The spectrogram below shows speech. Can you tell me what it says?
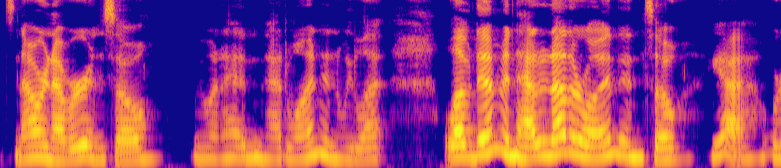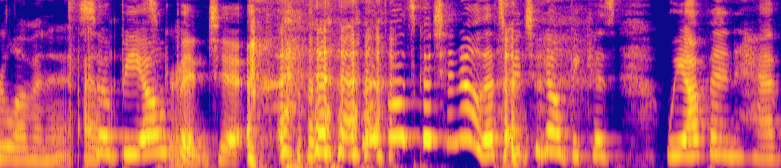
it's now or never, and so we went ahead and had one, and we let loved him and had another one, and so yeah, we're loving it. I- So, be open great. to. That's good to know. That's good to know because we often have,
